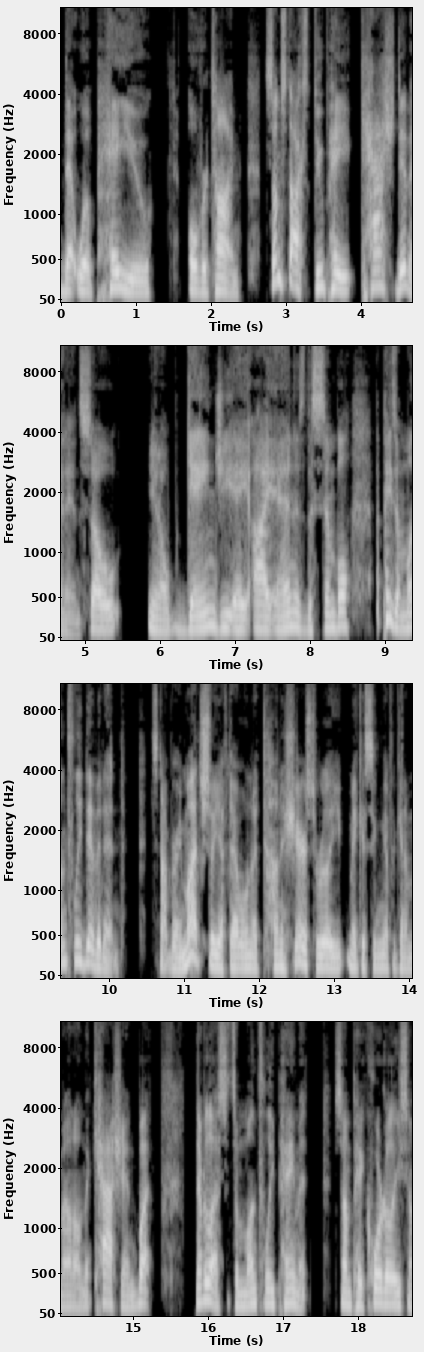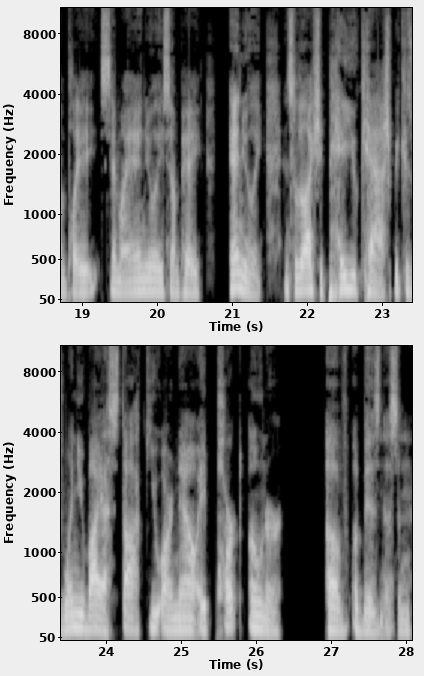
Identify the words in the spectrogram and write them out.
that will pay you over time. Some stocks do pay cash dividends. So, you know, GAIN G A I N is the symbol. That pays a monthly dividend. It's not very much, so you have to own a ton of shares to really make a significant amount on the cash end, but nevertheless, it's a monthly payment. Some pay quarterly, some pay semi-annually, some pay annually. And so they'll actually pay you cash because when you buy a stock, you are now a part owner of a business. And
